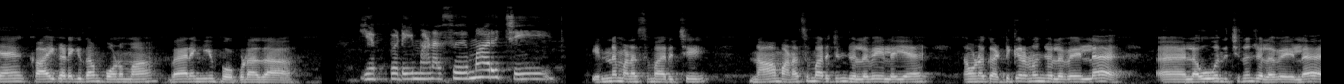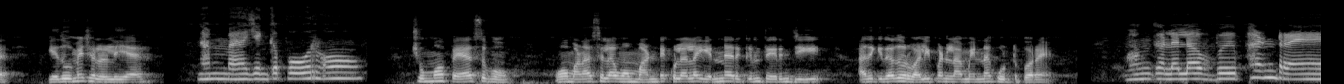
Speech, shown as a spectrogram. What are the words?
ஏன் காய் கடைக்கு தான் போகணுமா? வேற எங்கேயும் போகக்கூடாதா எப்படி மனசு மாறிச்சு? என்ன மனசு மாறிச்சு? நான் மனசு மாறிச்சுன்னு சொல்லவே இல்லையே. நான் உனக்கு கட்டிக்கிறேன்னு சொல்லவே இல்லை. லவ் வந்துச்சுன்னு சொல்லவே இல்லை. எதுவுமே சொல்லலையே. நம்ம எங்க போறோம்? சும்மா பேசுவோம். உன் மனசுல உன் மண்டைக்குள்ளெல்லாம் என்ன இருக்குன்னு தெரிஞ்சு அதுக்கு ஏதாவது ஒரு வழி பண்ணலாமேன்னு தான் கூப்பிட்டு போறேன். உங்களை லவ் பண்றேன்.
